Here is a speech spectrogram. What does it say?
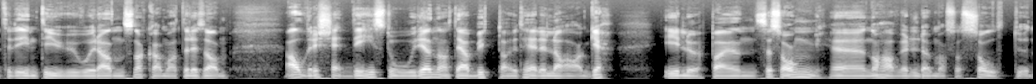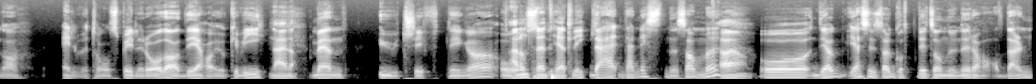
et intervju hvor han snakka om at det liksom aldri skjedd i historien at de har bytta ut hele laget i løpet av en sesong. Eh, nå har vel de også solgt unna 11-12 spillere òg, da. Det har jo ikke vi. Neida. Men utskiftninga Er omtrent helt lik. det, er, det er nesten det samme. Ja, ja. Og har, jeg syns det har gått litt sånn under radaren.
